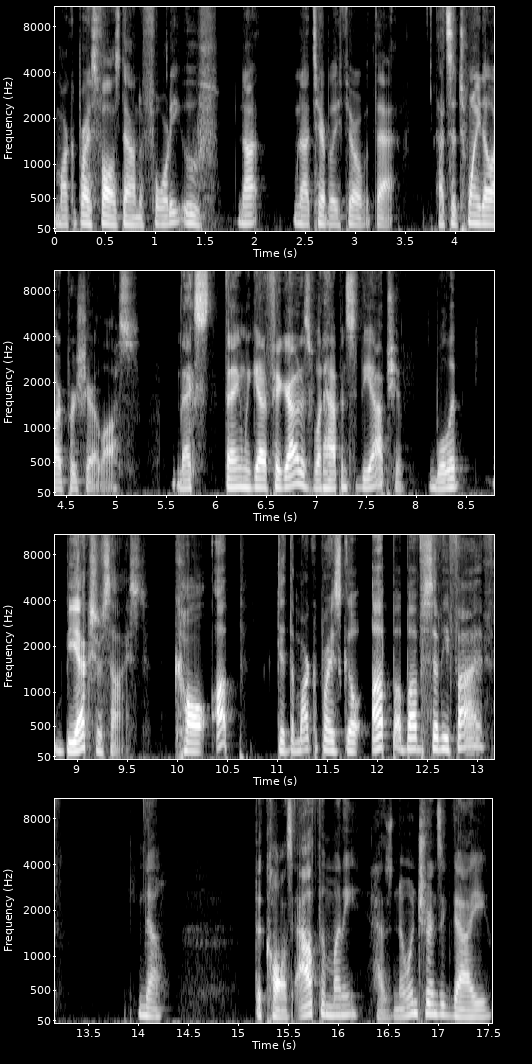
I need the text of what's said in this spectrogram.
Market price falls down to 40. Oof, not not terribly thrilled with that. That's a $20 per share loss. Next thing we got to figure out is what happens to the option. Will it be exercised? Call up. Did the market price go up above 75? No. The call is out the money, has no intrinsic value,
